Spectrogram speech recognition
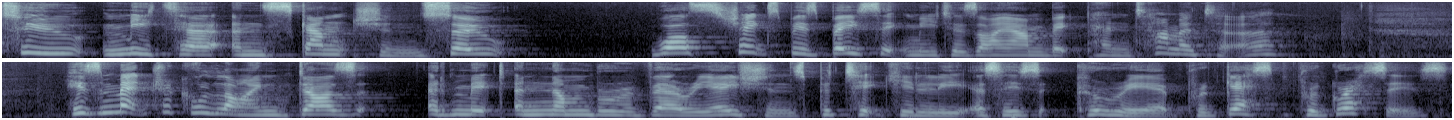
to meter and scansion. So whilst Shakespeare's basic meter is iambic pentameter, his metrical line does admit a number of variations, particularly as his career progress progresses.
